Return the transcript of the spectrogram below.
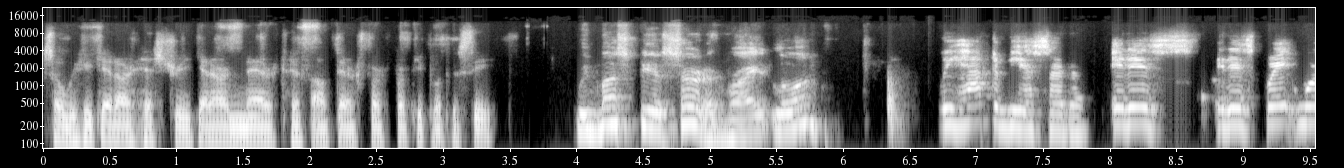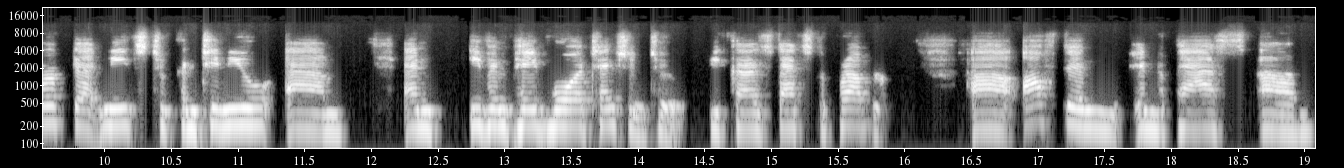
so we could get our history, get our narrative out there for, for people to see. We must be assertive, right, Laura? We have to be assertive. It is it is great work that needs to continue um, and even paid more attention to because that's the problem. Uh, often in the past, um,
